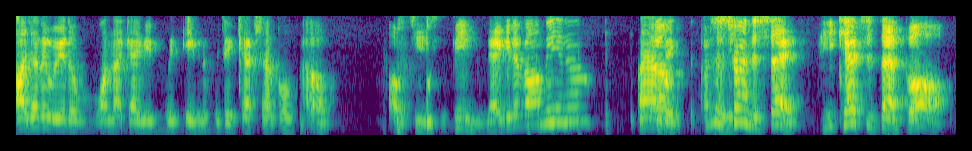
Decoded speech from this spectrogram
I don't think we would have won that game even if we, even if we did catch that ball. Oh, oh, geez, you're being negative on me now? I am No, big. I'm just trying to say, he catches that ball,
